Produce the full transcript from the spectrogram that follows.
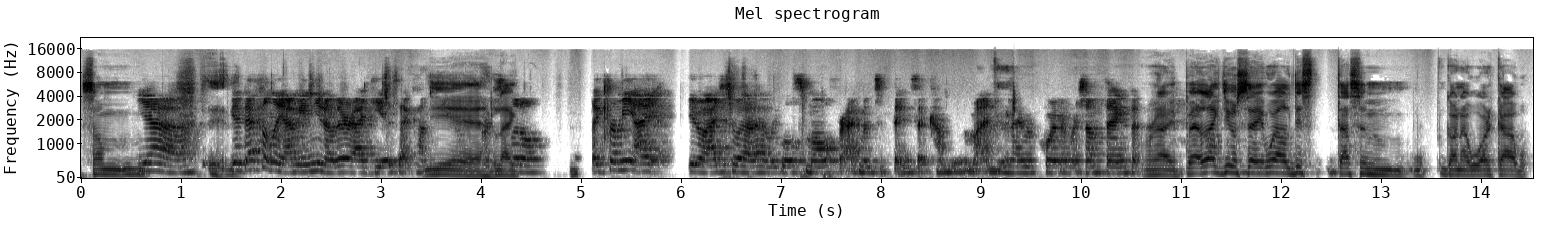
some Yeah, yeah, definitely. I mean, you know, there are ideas that come. Yeah, like- little, like for me, I, you know, I just want to have like little small fragments of things that come to my mind and I record them or something. But Right, but like you say, well, this doesn't gonna work out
